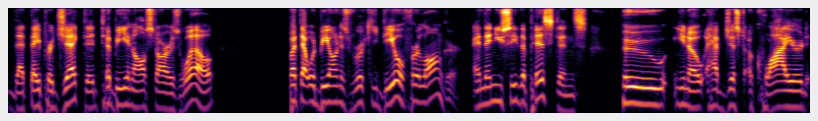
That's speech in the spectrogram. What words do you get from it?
that they projected to be an all star as well, but that would be on his rookie deal for longer. And then you see the Pistons who, you know, have just acquired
